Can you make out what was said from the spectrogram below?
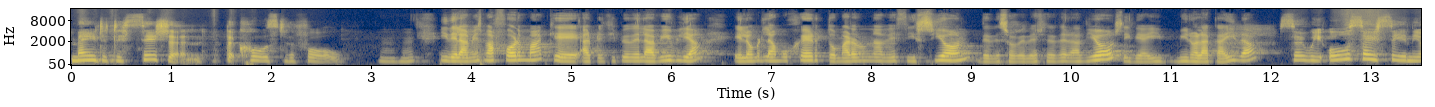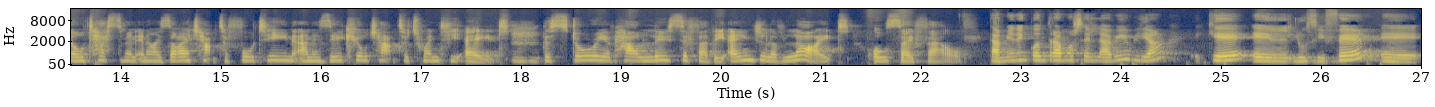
made a decision that caused the fall. Y de la misma forma que al principio de la Biblia, el hombre y la mujer tomaron una decisión de desobedecer a Dios y de ahí vino la caída, so we also see in the Old Testament in Isaiah chapter 14 and Ezekiel chapter 28 the story of how Lucifer, the angel of light, also fell. también encontramos en la Biblia que el Lucifer, eh,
